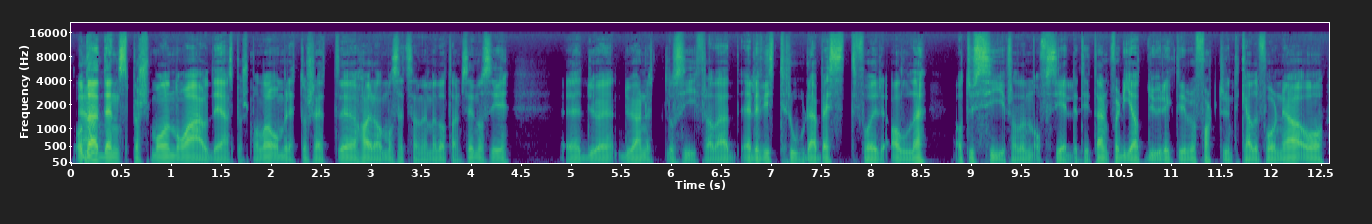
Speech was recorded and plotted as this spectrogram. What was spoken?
Og Ja. det er den spørsmålet nå er jo det spørsmålet om rett og slett eh, Harald må sette seg ned med datteren sin og si du, er, du er nødt til å si fra deg Eller vi tror det er best for alle at du sier fra den offisielle tittelen, fordi at Durek driver og farter rundt i California, og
